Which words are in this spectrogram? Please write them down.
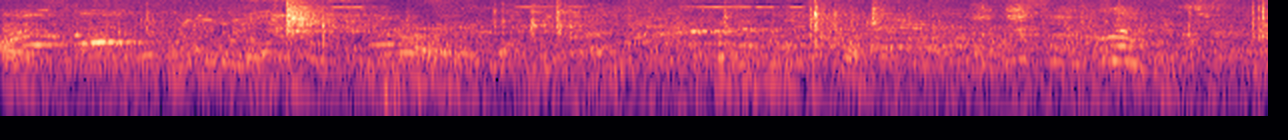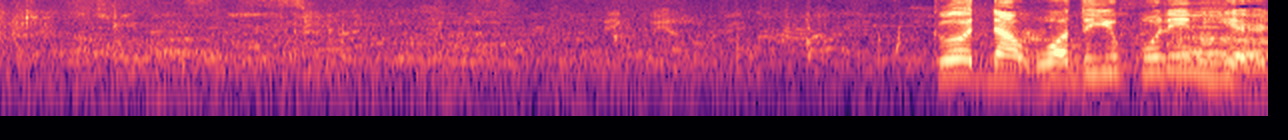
What do Good. Now what do you put in here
